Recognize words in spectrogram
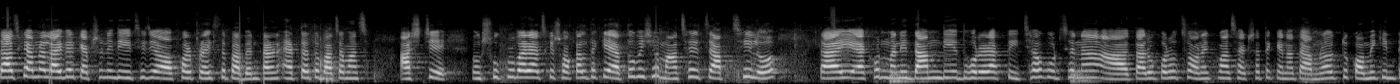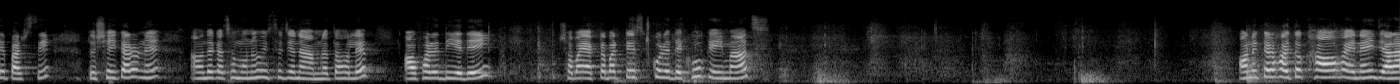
তো আজকে আমরা লাইভের ক্যাপশনে দিয়েছি যে অফার প্রাইসে পাবেন, কারণ এত এত বাঁচা মাছ আসছে এবং শুক্রবারে আজকে সকাল থেকে এত বেশি মাছের চাপ ছিল, তাই এখন মানে দাম দিয়ে ধরে রাখতে ইচ্ছাও করছে না, আর তার উপর হচ্ছে অনেক মাছ একসাথে কেনাতে আমরাও একটু কমে কিনতে পারছি। তো সেই কারণে আমাদের কাছে মনে হয়েছে যে না, আমরা তাহলে অফারে দিয়ে দেই। সবাই একটাবার টেস্ট করে দেখুক এই মাছ। অনেকের হয়তো খাওয়া হয় নাই যারা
